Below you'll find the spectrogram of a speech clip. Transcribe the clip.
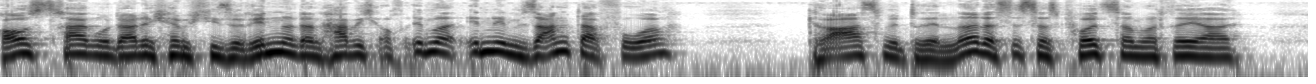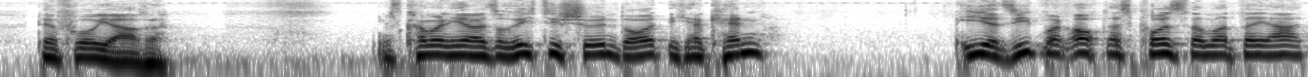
raustragen und dadurch habe ich diese Rinnen und dann habe ich auch immer in dem Sand davor Gras mit drin. Ne? Das ist das Polstermaterial der Vorjahre. Das kann man hier also richtig schön deutlich erkennen. Hier sieht man auch das Polstermaterial.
